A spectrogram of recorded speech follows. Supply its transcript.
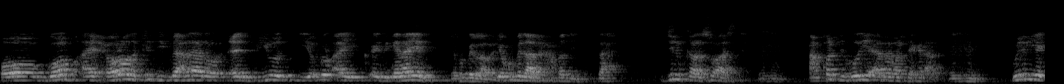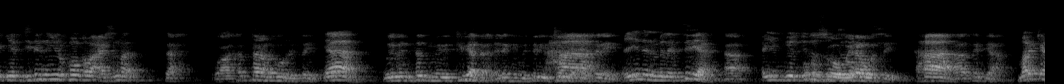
Oo goob ay xoolahooda ka difaacdaan oo ceelbiyood iyo dhul ay ay deganaayeen. Iyo ku bilaabeen. Xabadii. Jilibkaa la soo aastay. Canfartii hooyay abaha martay ka dhacday weliga geeljirin uniform qaba caysamaad sax. Waa sabtaan ugu horreysay. Ya. Weliba dad military hadda ciidanka military aysanay ciidan military ah? Ah ayuu geeljiro oo weynaa watay ha ah si fiican. Marka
